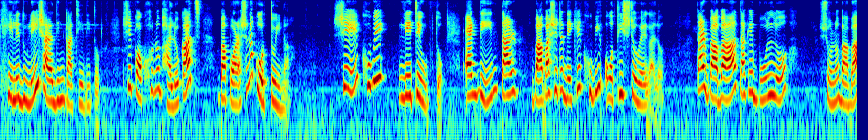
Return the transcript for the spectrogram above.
খেলে দুলেই সারাদিন কাটিয়ে দিত। সে কখনো ভালো কাজ বা পড়াশোনা করতোই না। সে খুবই লেটে উঠত। একদিন তার বাবা সেটা দেখে খুবই অতিষ্ঠ হয়ে গেল। তার বাবা তাকে বলল শোনো বাবা,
